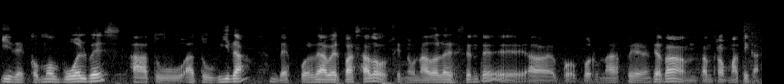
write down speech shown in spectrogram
y de cómo vuelves a tu, a tu vida después de haber pasado, siendo un adolescente, eh, a- por, por una experiencia tan, tan traumática.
